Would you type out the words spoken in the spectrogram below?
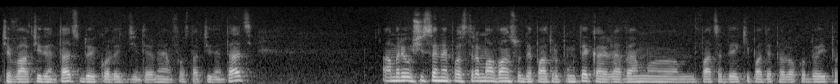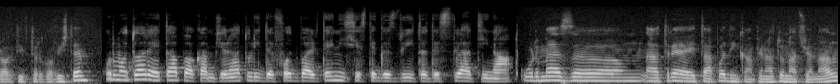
ceva accidentați, doi colegi dintre noi am fost accidentați. Am reușit să ne păstrăm avansul de 4 puncte care le aveam uh, față de echipa de pe locul 2, Proactiv Târgoviște. Următoarea etapă a campionatului de fotbal tenis este găzduită de Slatina. Urmează um, a treia etapă din campionatul național,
